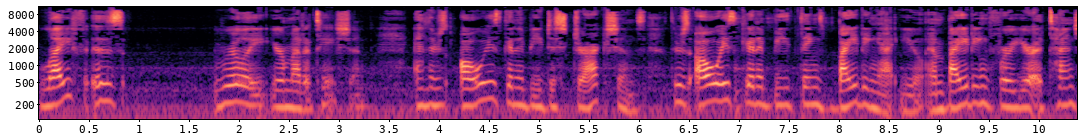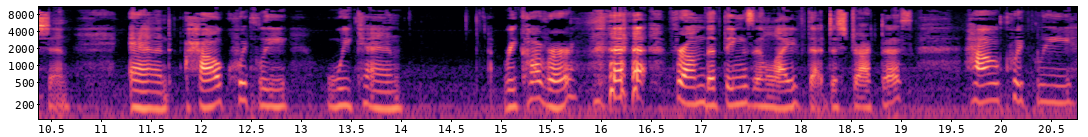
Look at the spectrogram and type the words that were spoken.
life is really your meditation. And there's always going to be distractions. There's always going to be things biting at you and biting for your attention. And how quickly we can recover from the things in life that distract us, how quickly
